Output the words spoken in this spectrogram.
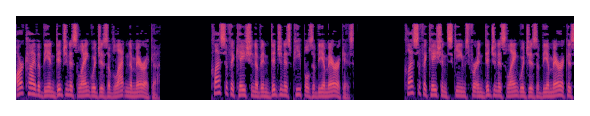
Archive of the Indigenous Languages of Latin America. Classification of indigenous peoples of the Americas. Classification schemes for indigenous languages of the Americas.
